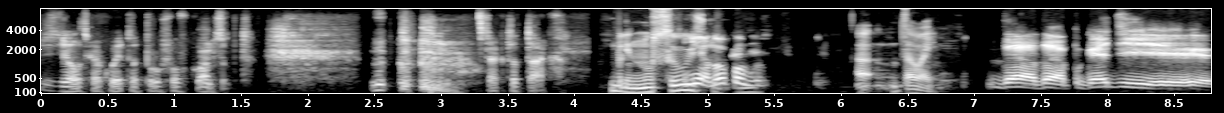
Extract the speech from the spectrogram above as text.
сделать какой-то proof of concept. Как-то так. Блин, ну ссылочку... Не, ну, а, давай. Да, да, погоди.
